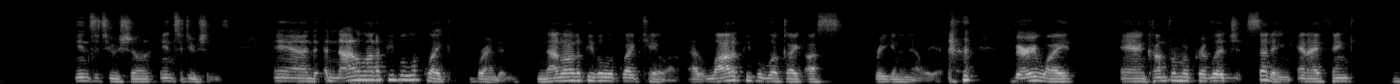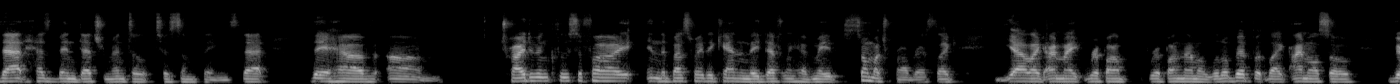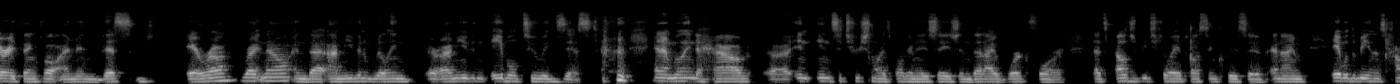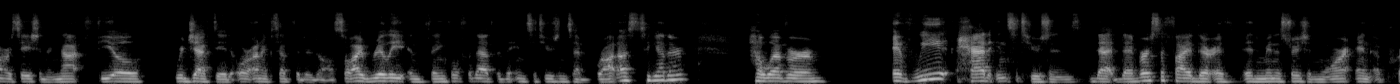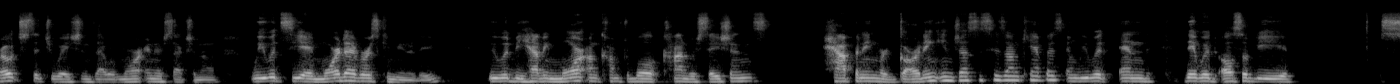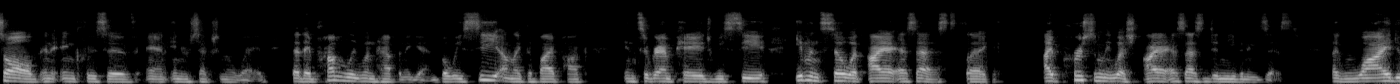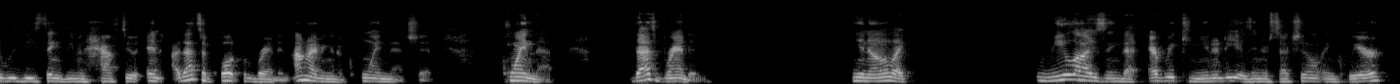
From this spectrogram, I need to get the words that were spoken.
institution institutions. And not a lot of people look like Brandyn. Not a lot of people look like Kayla. A lot of people look like us, Regan and Elliot. very white and come from a privileged setting. And I think that has been detrimental to some things that they have um, tried to inclusify in the best way they can, and they definitely have made so much progress. Like, yeah, like I might rip on rip on them a little bit, but like I'm also very thankful I'm in this era right now and that i'm even willing or i'm even able to exist. And i'm willing to have uh, an institutionalized organization that i work for that's lgbtqa plus inclusive and i'm able to be in this conversation and not feel rejected or unaccepted at all. So i really am thankful for that that the institutions have brought us together. However if we had institutions that diversified their administration more and approached situations that were more intersectional, we would see a more diverse community. We would be having more uncomfortable conversations happening regarding injustices on campus, and we would and they would also be solved in an inclusive and intersectional way that they probably wouldn't happen again. But we see on like the BIPOC Instagram page, we see even so with IISS, like I personally wish ISS didn't even exist. Like, why do we, these things even have to? And that's a quote from Brandyn. I'm not even going to coin that shit. Coin that. That's Brandyn. You know, like realizing that every community is intersectional and queer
